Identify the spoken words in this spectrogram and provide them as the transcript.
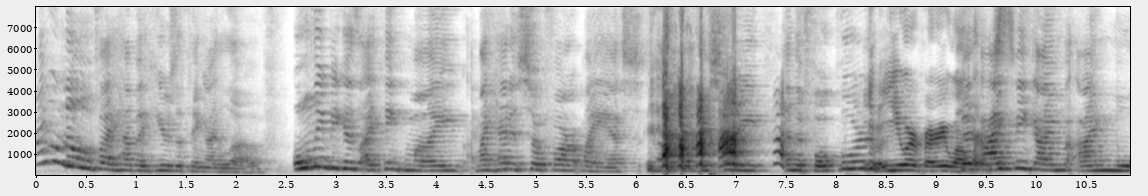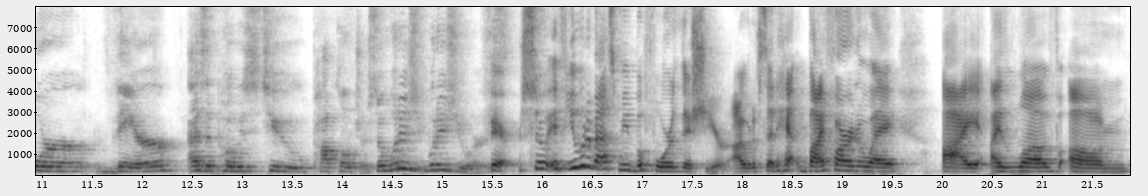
I don't know if I have a here's a thing I love. Only because I think my my head is so far up my ass in the history and the folklore. you are very well that I think I'm I'm more there as opposed to pop culture. So what is what is yours? Fair. So if you would have asked me before this year, I would have said by far and away, I I love um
